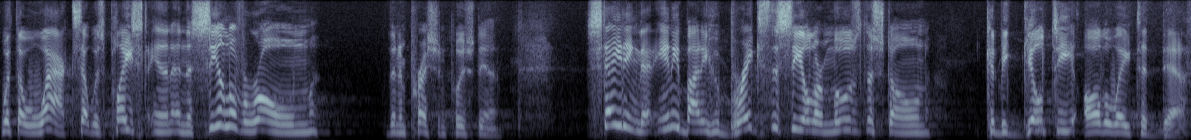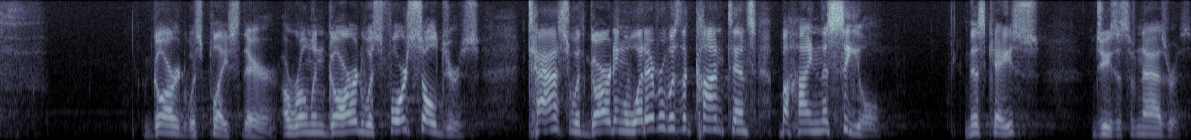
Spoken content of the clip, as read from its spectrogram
with the wax that was placed in, and the seal of Rome an impression pushed in, stating that anybody who breaks the seal or moves the stone could be guilty all the way to death. Guard was placed there. A Roman guard was four soldiers tasked with guarding whatever was the contents behind the seal. In this case, Jesus of Nazareth.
